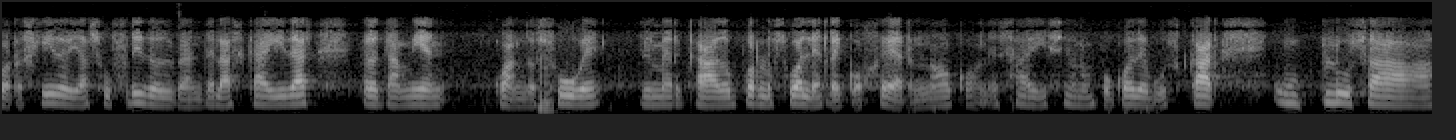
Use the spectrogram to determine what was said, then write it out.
corregido y ha sufrido durante las caídas, pero también cuando sube el mercado pues lo suele recoger, ¿no? Con esa visión un poco de buscar un plus a,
